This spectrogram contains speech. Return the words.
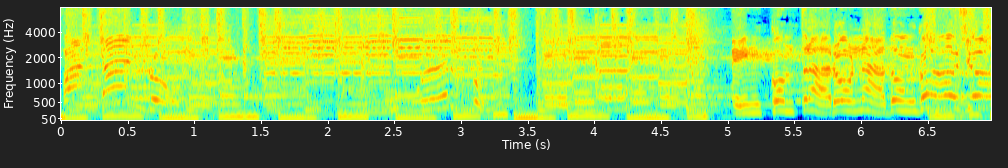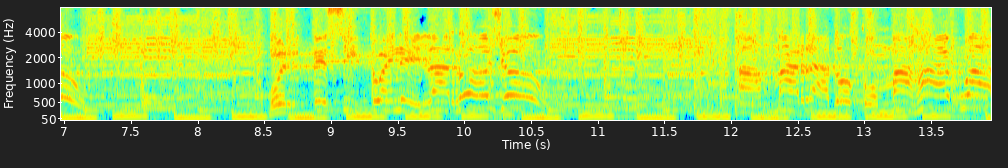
¡Fandango! Un muerto. Encontraron a Don Goyo, muertecito en el arroyo, amarrado con más agua,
